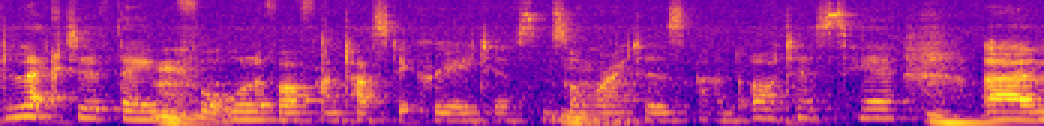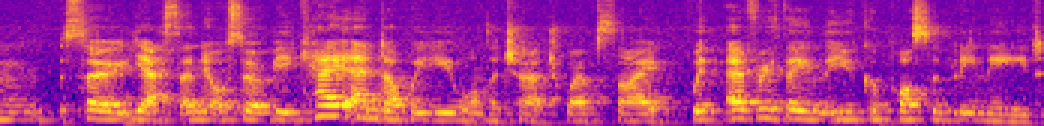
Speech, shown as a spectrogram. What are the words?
collective name Mm. for all of our fantastic creatives and Mm. songwriters and artists here. Mm. Um, so yes, and it also will be KNW on the church website with everything that you could possibly need.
